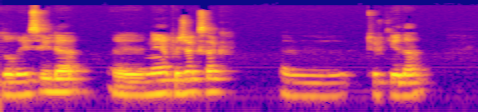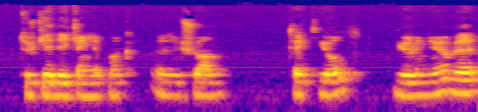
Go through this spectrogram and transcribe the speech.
Dolayısıyla e, ne yapacaksak e, Türkiye'den, Türkiye'deyken yapmak e, şu an tek yol görünüyor ve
